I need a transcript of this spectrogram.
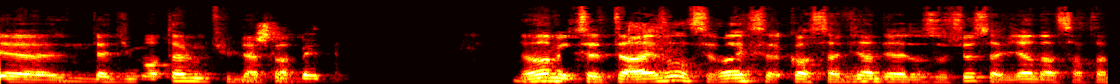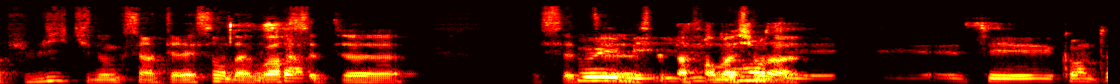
euh, hmm. t'as du mental ou tu l'as pas? Non, non, mais t'as raison. C'est vrai que quand ça vient des réseaux sociaux, ça vient d'un certain public, donc c'est intéressant d'avoir cette, euh, cette, oui, cette information là. C'est quand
